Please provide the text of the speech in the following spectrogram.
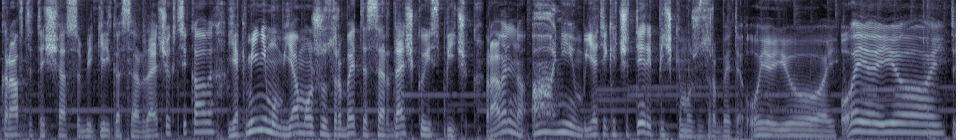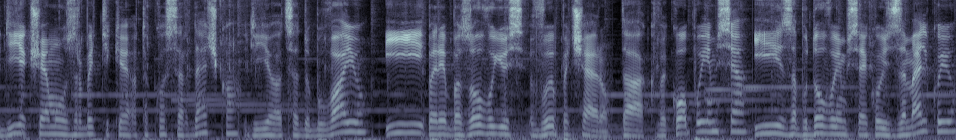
крафтити ще собі кілька сердечок цікавих. Як мінімум, я можу зробити сердечко із пічок. Правильно? А, ні, я тільки чотири пічки можу зробити. Ой-ой-ой. Ой-ой-ой. Тоді, якщо я можу зробити тільки отако сердечко, тоді я оце добуваю і перебазовуюсь в печеру. Так, викопуємося і забудовуємося якоюсь земелькою,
